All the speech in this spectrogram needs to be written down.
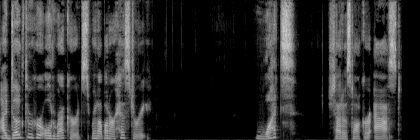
I dug through her old records, read up on her history. What? Shadowstalker asked.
